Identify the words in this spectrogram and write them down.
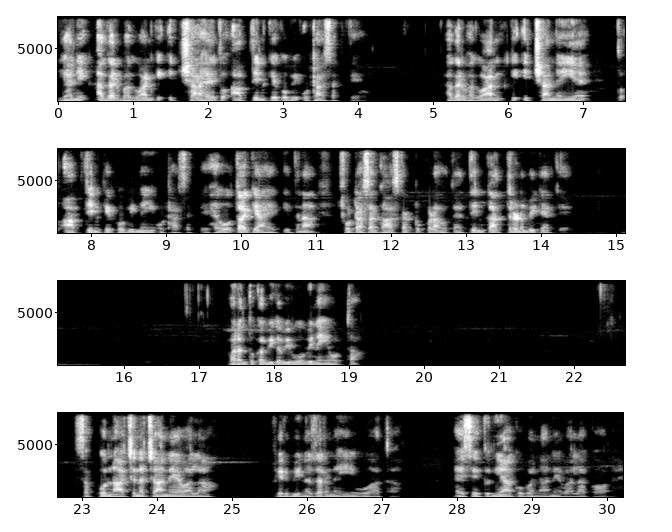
यानी अगर भगवान की इच्छा है तो आप तिनके को भी उठा सकते हो। अगर भगवान की इच्छा नहीं है तो आप तिनके को भी नहीं उठा सकते। है होता क्या है इतना छोटा सा घास का टुकड़ा होता है, तिनका तृण भी कहते हैं। परंतु कभी कभी वो भी नहीं उठता। सबको नाच नचाने वाला फिर भी नज़र नहीं वो आता ऐसे दुनिया को बनाने वाला कौन है?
